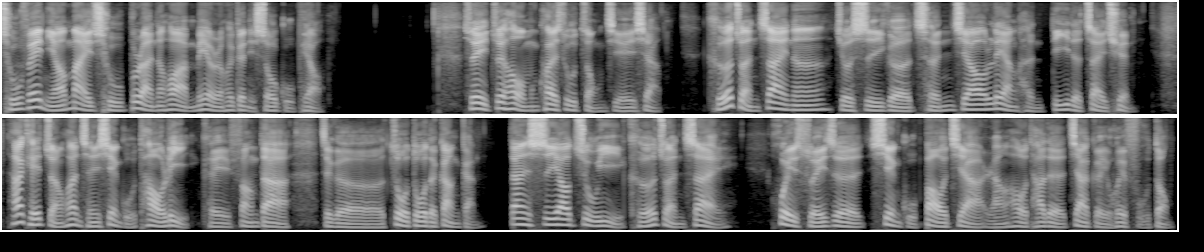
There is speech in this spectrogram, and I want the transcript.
除非你要卖出，不然的话没有人会跟你收股票。所以最后我们快速总结一下。可转债呢，就是一个成交量很低的债券，它可以转换成现股套利，可以放大这个做多的杠杆。但是要注意，可转债会随着现股报价，然后它的价格也会浮动。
